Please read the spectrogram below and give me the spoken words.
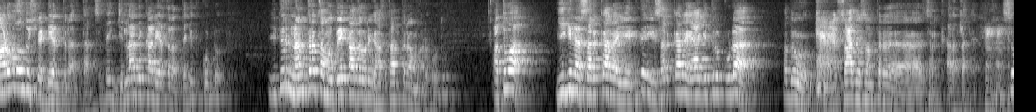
ಮಾಡುವ ಒಂದು ಷಡ್ಯಂತ್ರ ಅಂತ ಅನ್ಸುತ್ತೆ ಈ ಜಿಲ್ಲಾಧಿಕಾರಿ ಹತ್ರ ತೆಗೆದುಕೊಂಡು ಇದರ ನಂತರ ತಮಗೆ ಬೇಕಾದವರಿಗೆ ಹಸ್ತಾಂತರ ಮಾಡ್ಬೋದು. ಅಥವಾ ಈಗಿನ ಸರ್ಕಾರ ಏನಿದೆ ಈ ಸರ್ಕಾರ ಹೇಗಿದ್ದರೂ ಕೂಡ ಅದು ಸಾಧು ಸಂತರ ಸರ್ಕಾರ ತಾನೆ. ಸೊ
